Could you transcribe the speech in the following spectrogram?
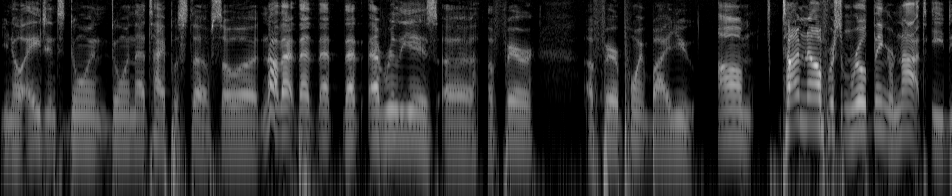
you know agents doing doing that type of stuff so uh no that that that that, that really is a, a fair a fair point by you um time now for some real thing or not ed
